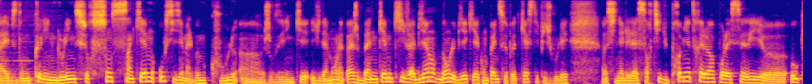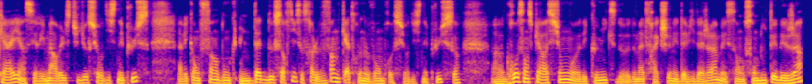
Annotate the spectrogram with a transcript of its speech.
Donc Colin Green sur son cinquième ou sixième album Cool. Euh, je vous ai linké évidemment la page Bandcamp qui va bien dans le biais qui accompagne ce podcast. Et puis je voulais euh, signaler la sortie du premier trailer pour la série euh, Hawkeye, un série Marvel Studios sur Disney+, avec enfin donc une date de sortie. Ce sera le 24 novembre sur Disney+. Euh, grosse inspiration des comics de, de, Matt Fraction et David Aja, mais ça on s'en doutait déjà.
